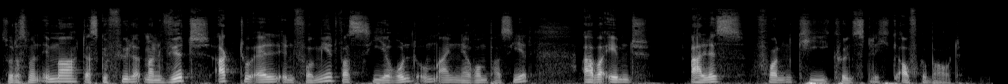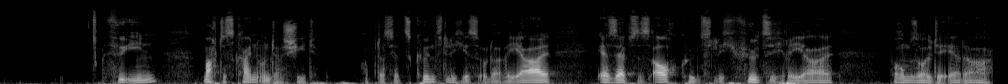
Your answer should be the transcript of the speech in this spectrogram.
So dass man immer das Gefühl hat, man wird aktuell informiert, was hier rund um einen herum passiert, aber eben alles von Key künstlich aufgebaut. Für ihn macht es keinen Unterschied. Ob das jetzt künstlich ist oder real. Er selbst ist auch künstlich, fühlt sich real. Warum sollte er da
